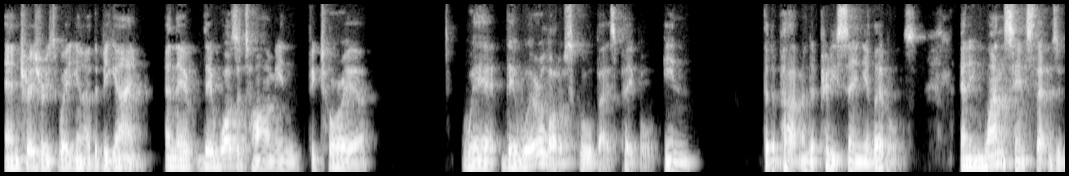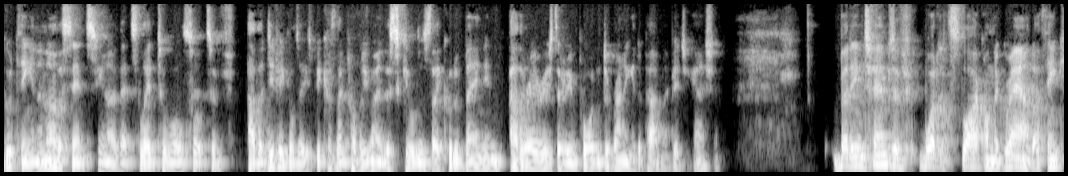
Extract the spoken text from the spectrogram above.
and Treasury is where, you know, the big aim. And there, there was a time in Victoria where there were a lot of school based people in the department at pretty senior levels. And in one sense, that was a good thing. In another sense, you know, that's led to all sorts of other difficulties because they probably weren't as skilled as they could have been in other areas that are important to running a Department of Education. But in terms of what it's like on the ground, I think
